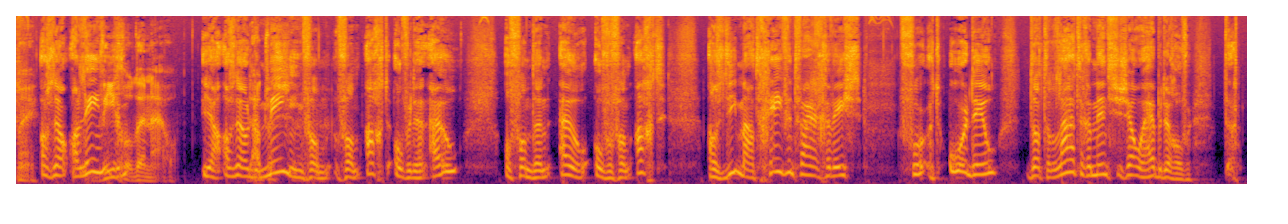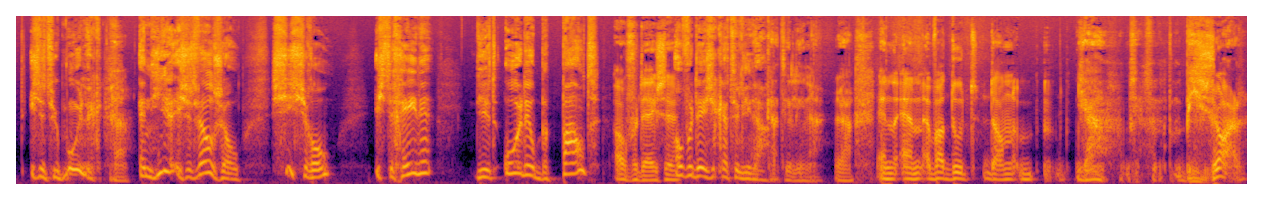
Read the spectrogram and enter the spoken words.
Nee. Als nou alleen. Wiegel den Uyl. Ja, als nou Dat de is- mening van Van Acht over Den Uil... of van Den Uil over Van Acht... als die maatgevend waren geweest voor het oordeel... dat de latere mensen zouden hebben daarover. Dat is natuurlijk moeilijk. En hier is het wel zo. Cicero is degene die het oordeel bepaalt... Over deze... over deze Catilina. Catilina, ja. En, en wat doet dan, ja, bizar...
